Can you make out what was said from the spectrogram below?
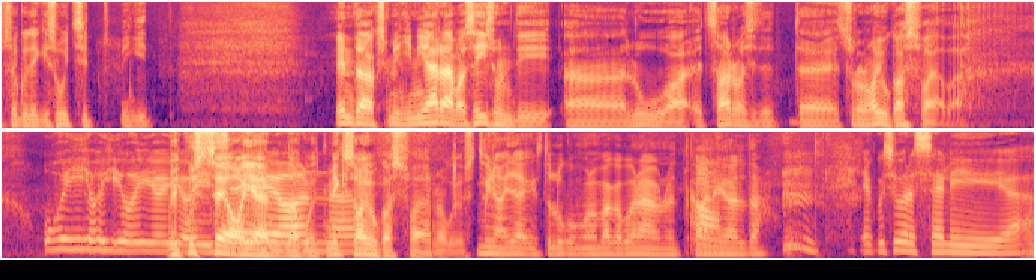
sa kuidagi suutsid mingit enda jaoks mingi nii äreva seisundi äh, luua, et sa arvasid, et, et sul on ajukasvaja või? oi, oi, oi, oi. või kust see ajend on... nagu, et miks ajukasvaja nagu just? mina ei teagi seda lugu, mul on väga põnev nüüd ka nii-öelda. ja kusjuures see oli äh,,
